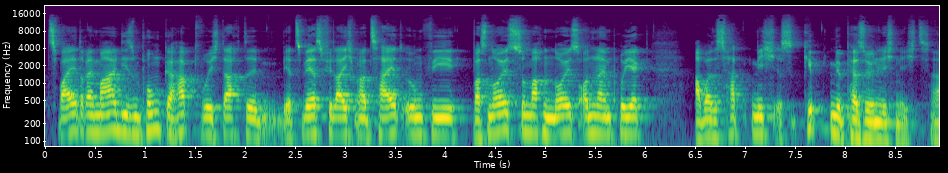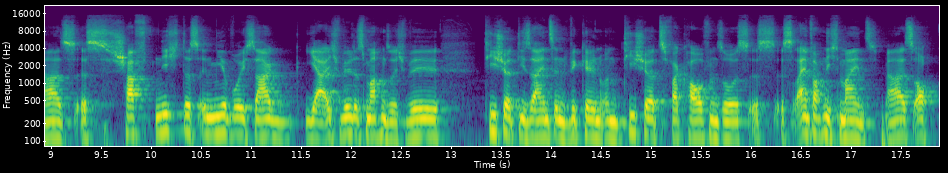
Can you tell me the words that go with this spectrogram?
zwei, dreimal diesen Punkt gehabt, wo ich dachte, jetzt wäre es vielleicht mal Zeit, irgendwie was Neues zu machen, neues Online-Projekt. Aber das hat mich, es gibt mir persönlich nichts. Ja, es, es schafft nicht das in mir, wo ich sage, ja, ich will das machen, so ich will T-Shirt-Designs entwickeln und T-Shirts verkaufen. So, es, es, es ist einfach nicht meins. Ja, ist auch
